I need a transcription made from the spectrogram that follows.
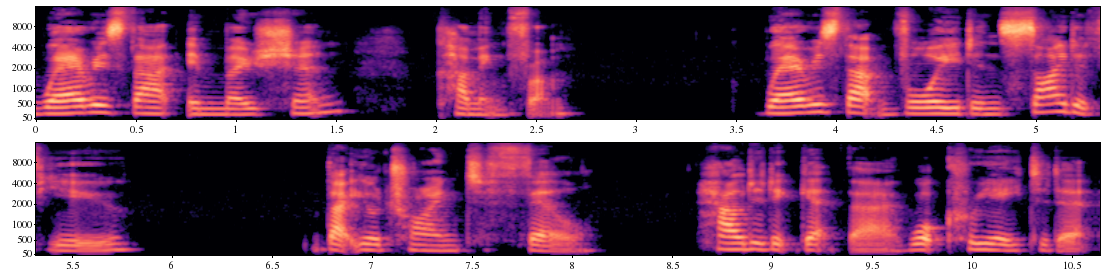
Where is that emotion coming from? Where is that void inside of you that you're trying to fill? How did it get there? What created it?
